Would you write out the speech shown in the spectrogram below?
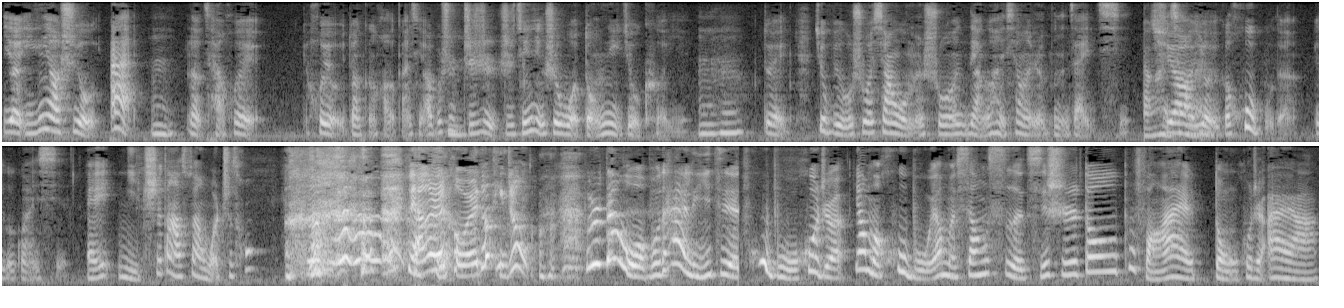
要一定要是有爱，嗯，了才会会有一段更好的感情，而不是只只只仅仅是我懂你就可以。嗯哼，对，就比如说像我们说两个很像的人不能在一起，需要有一个互补的一个关系，哎，你吃大蒜，我吃葱。两个人口味都挺重。不是，但我不太理解互补或者要么互补，要么相似，其实都不妨碍懂或者爱啊。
